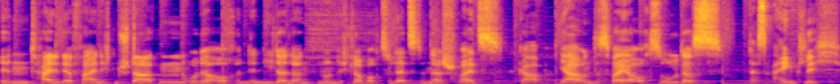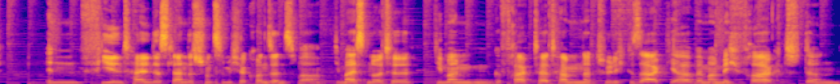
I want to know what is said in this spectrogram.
in Teilen der Vereinigten Staaten oder auch in den Niederlanden und ich glaube auch zuletzt in der Schweiz gab. Ja, und es war ja auch so, dass das eigentlich in vielen Teilen des Landes schon ziemlicher Konsens war. Die meisten Leute, die man gefragt hat, haben natürlich gesagt, ja, wenn man mich fragt, dann...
